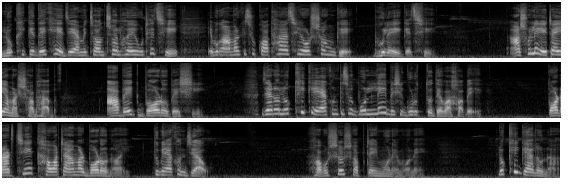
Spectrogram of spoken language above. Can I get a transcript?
লক্ষ্মীকে দেখে যে আমি চঞ্চল হয়ে উঠেছি এবং আমার কিছু কথা আছে ওর সঙ্গে, ভুলেই গেছি। আসলে এটাই আমার স্বভাব। আবেগ বড় বেশি। যেন লক্ষ্মীকে এখন কিছু বললেই বেশি গুরুত্ব দেওয়া হবে। পড়ার চেয়ে খাওয়াটা আমার বড় নয়। তুমি এখন যাও। অবশ্য সবটাই মনে মনে। লক্ষ্মী গেল না,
